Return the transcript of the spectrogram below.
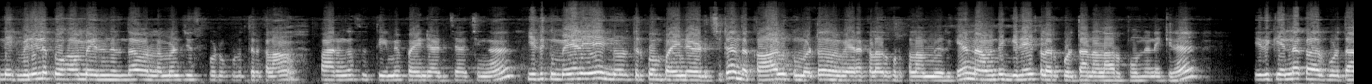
இன்னைக்கு வெளியில போகாம இருந்திருந்தா ஒரு லெமன் ஜூஸ் போட்டு கொடுத்துருக்கலாம். பாருங்க சுத்தியுமே பெயிண்ட் அடிச்சாச்சுங்க. இதுக்கு மேலேயே இன்னொரு திருப்பம் பெயிண்ட் அடிச்சுட்டு அந்த காலுக்கு மட்டும் வேற கலர் கொடுக்கலாம்னு இருக்கேன். நான் வந்து கிரே கலர் கொடுத்தா நல்லா இருக்கும்னு நினைக்கிறேன். இதுக்கு என்ன கலர் கொடுத்தா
